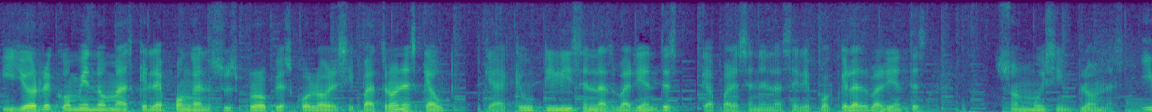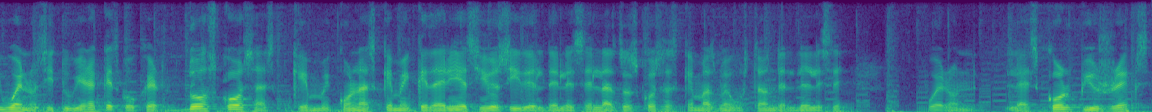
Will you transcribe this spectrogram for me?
Y yo recomiendo más que le pongan sus propios colores y patrones que, a que utilicen las variantes que aparecen en la serie. Porque las variantes son muy simplonas. Y bueno, si tuviera que escoger dos cosas que con las que me quedaría sí o sí del DLC, las dos cosas que más me gustaron del DLC fueron la Scorpius Rex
